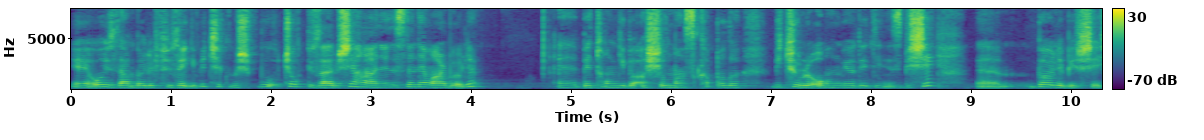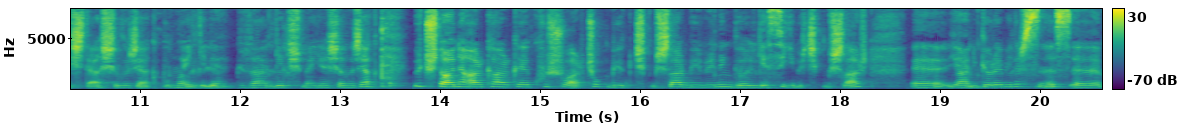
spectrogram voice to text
E, o yüzden böyle füze gibi çıkmış. Bu çok güzel bir şey. Hanenizde ne var böyle? E, beton gibi aşılmaz, kapalı bir türlü olmuyor dediğiniz bir şey. E, böyle bir şey işte aşılacak. Bununla ilgili güzel gelişme yaşanacak. Üç tane arka arkaya kuş var. Çok büyük çıkmışlar. Birbirinin gölgesi gibi çıkmışlar. E, yani görebilirsiniz. E,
